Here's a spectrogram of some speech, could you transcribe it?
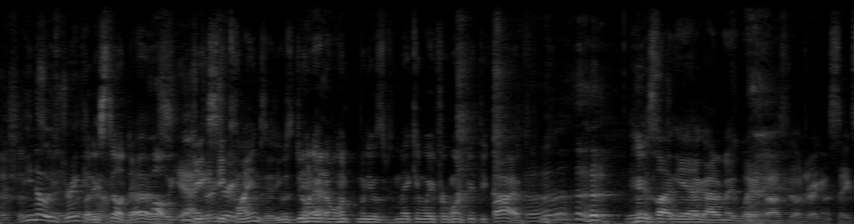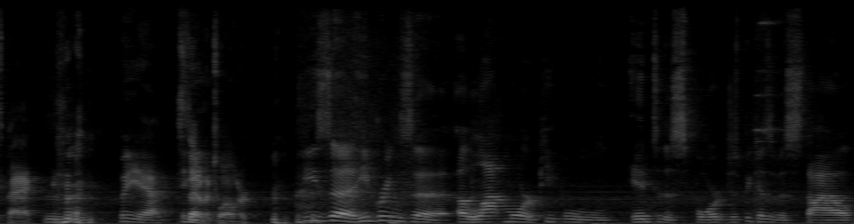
wants. I You know he's drinking but he still does. Oh, yeah, he, he's he claims it. He was doing it Yeah. at one, when he was making weight for 155. Uh-huh. he was like, "Yeah, I got to make weight, but I'm still drinking a six pack But yeah, instead he- of a 12er." He's uh, he brings uh, a lot more people into the sport just because of his style,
